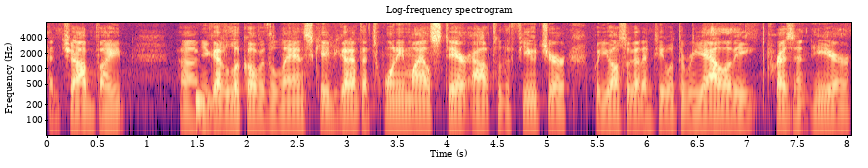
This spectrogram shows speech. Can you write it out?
at JobVite. Um, you got to look over the landscape. You got to have that 20 mile stare out to the future, but you also got to deal with the reality present here.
